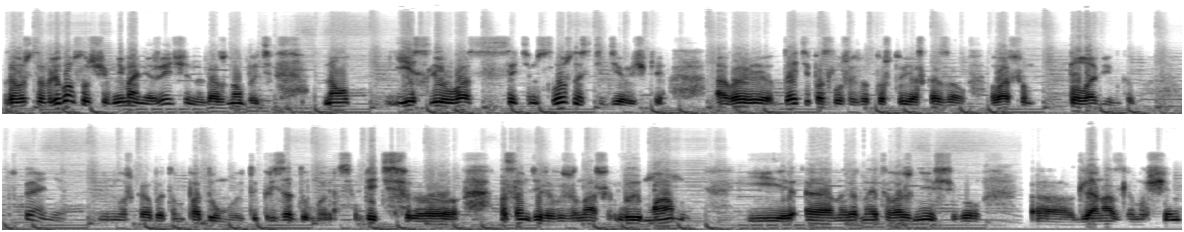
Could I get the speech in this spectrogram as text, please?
Потому что в любом случае внимание женщины должно быть. Но если у вас с этим сложности, девочки, а вы дайте послушать вот то, что я сказал вашим половинкам. Пускай они немножко об этом подумают и призадумаются. Ведь э, на самом деле вы же наши, вы мамы, и, э, наверное, это важнее всего э, для нас, для мужчин,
